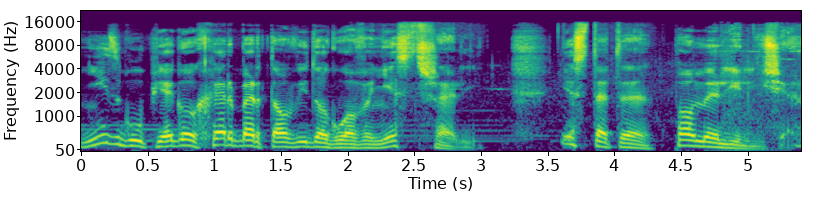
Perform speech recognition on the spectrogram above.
nic głupiego Herbertowi do głowy nie strzeli. Niestety pomylili się.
